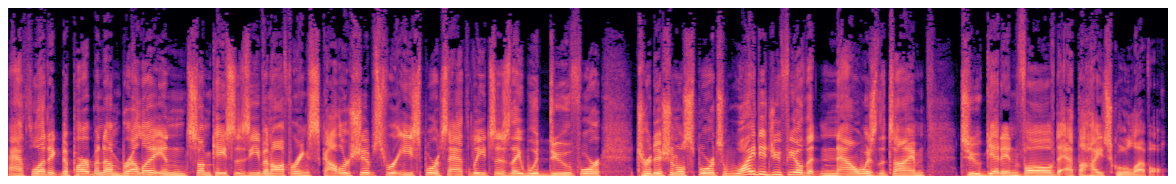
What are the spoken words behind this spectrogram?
athletic department umbrella. In some cases, even offering scholarships for esports athletes as they would do for traditional sports. Why did you feel? feel that now was the time to get involved at the high school level?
